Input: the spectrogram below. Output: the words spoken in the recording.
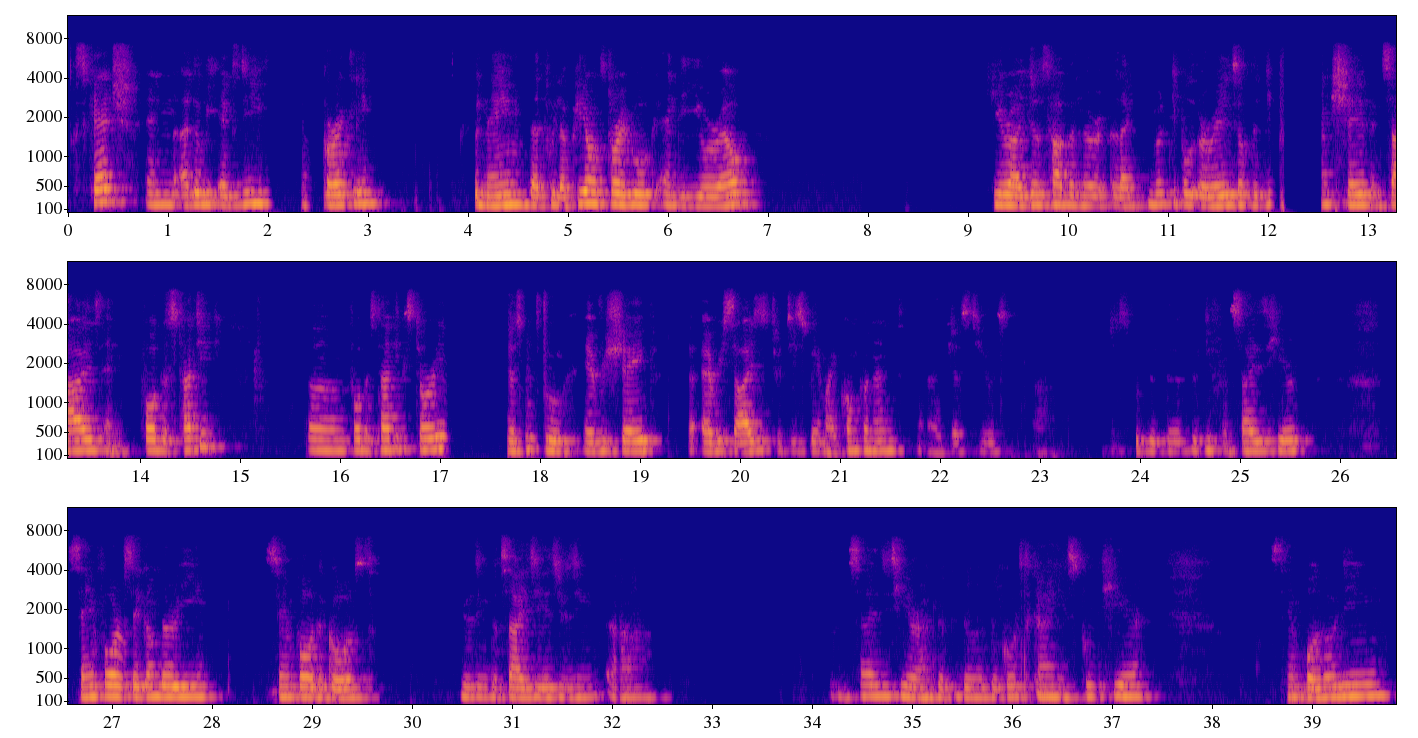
Sketch and Adobe XD correctly, the name that will appear on Storybook and the URL here I just have an, like multiple arrays of the different shape and size. And for the static, um, for the static story, just to every shape, every size to display my component. And I just use uh, just put the, the, the, different size here. Same for secondary, same for the ghost, using the sizes, using uh, sizes here. The, the, the ghost kind is put here for loading,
